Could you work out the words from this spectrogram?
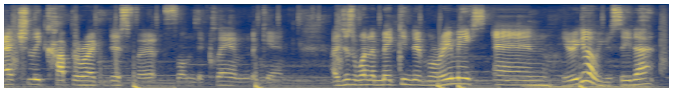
actually copyright this from the claim again I just want to make a remix and here we go you see that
